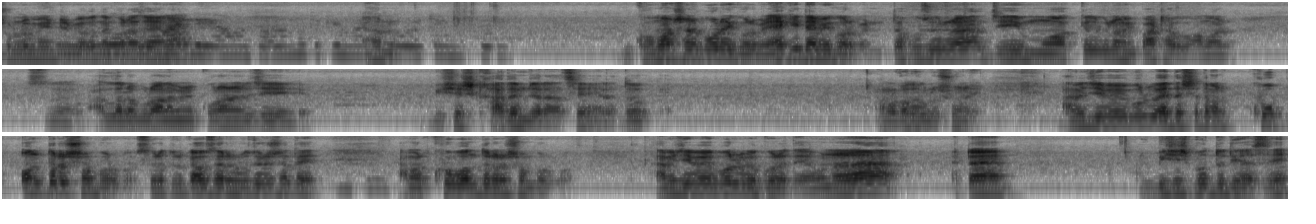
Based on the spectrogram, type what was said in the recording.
ষোলো মিনিটের ব্যবধান করা যায় না। ঘুমাসার পরেই করবেন একই টাইমে করবেন। তো হুজুররা যে মোয়াক্কেলগুলো আমি পাঠাবো আমার আল্লাহ রবুল আলমের কোরআনের যে বিশেষ খাদেম যারা আছে এরা তো আমার কথাগুলো শুনে। আমি যেভাবে বলব এদের সাথে আমার খুব অন্তরের সম্পর্ক। সুরতুল কাউসারের হুজুরের সাথে আমার খুব অন্তরের সম্পর্ক। আমি যেভাবে বলব করে দেয়। ওনারা একটা বিশেষ পদ্ধতি আছে।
